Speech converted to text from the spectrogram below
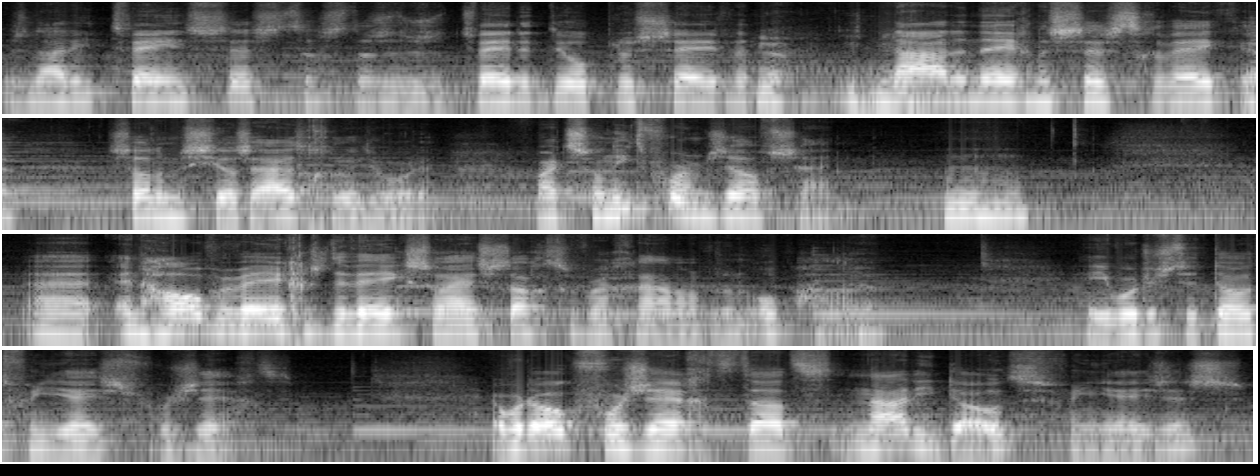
Dus na die 62, dat is dus het tweede deel plus 7. Ja, niet- Na de 69 weken Ja. zal de Messias uitgeroeid worden. Maar het zal niet voor hemzelf zijn. Mhm. Eh, en halverwege de week zal hij slachtoffer gaan of doen ophouden. Ja. En hier wordt dus de dood van Jezus voorzegd. Er wordt ook voorzegd dat na die dood van Jezus,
